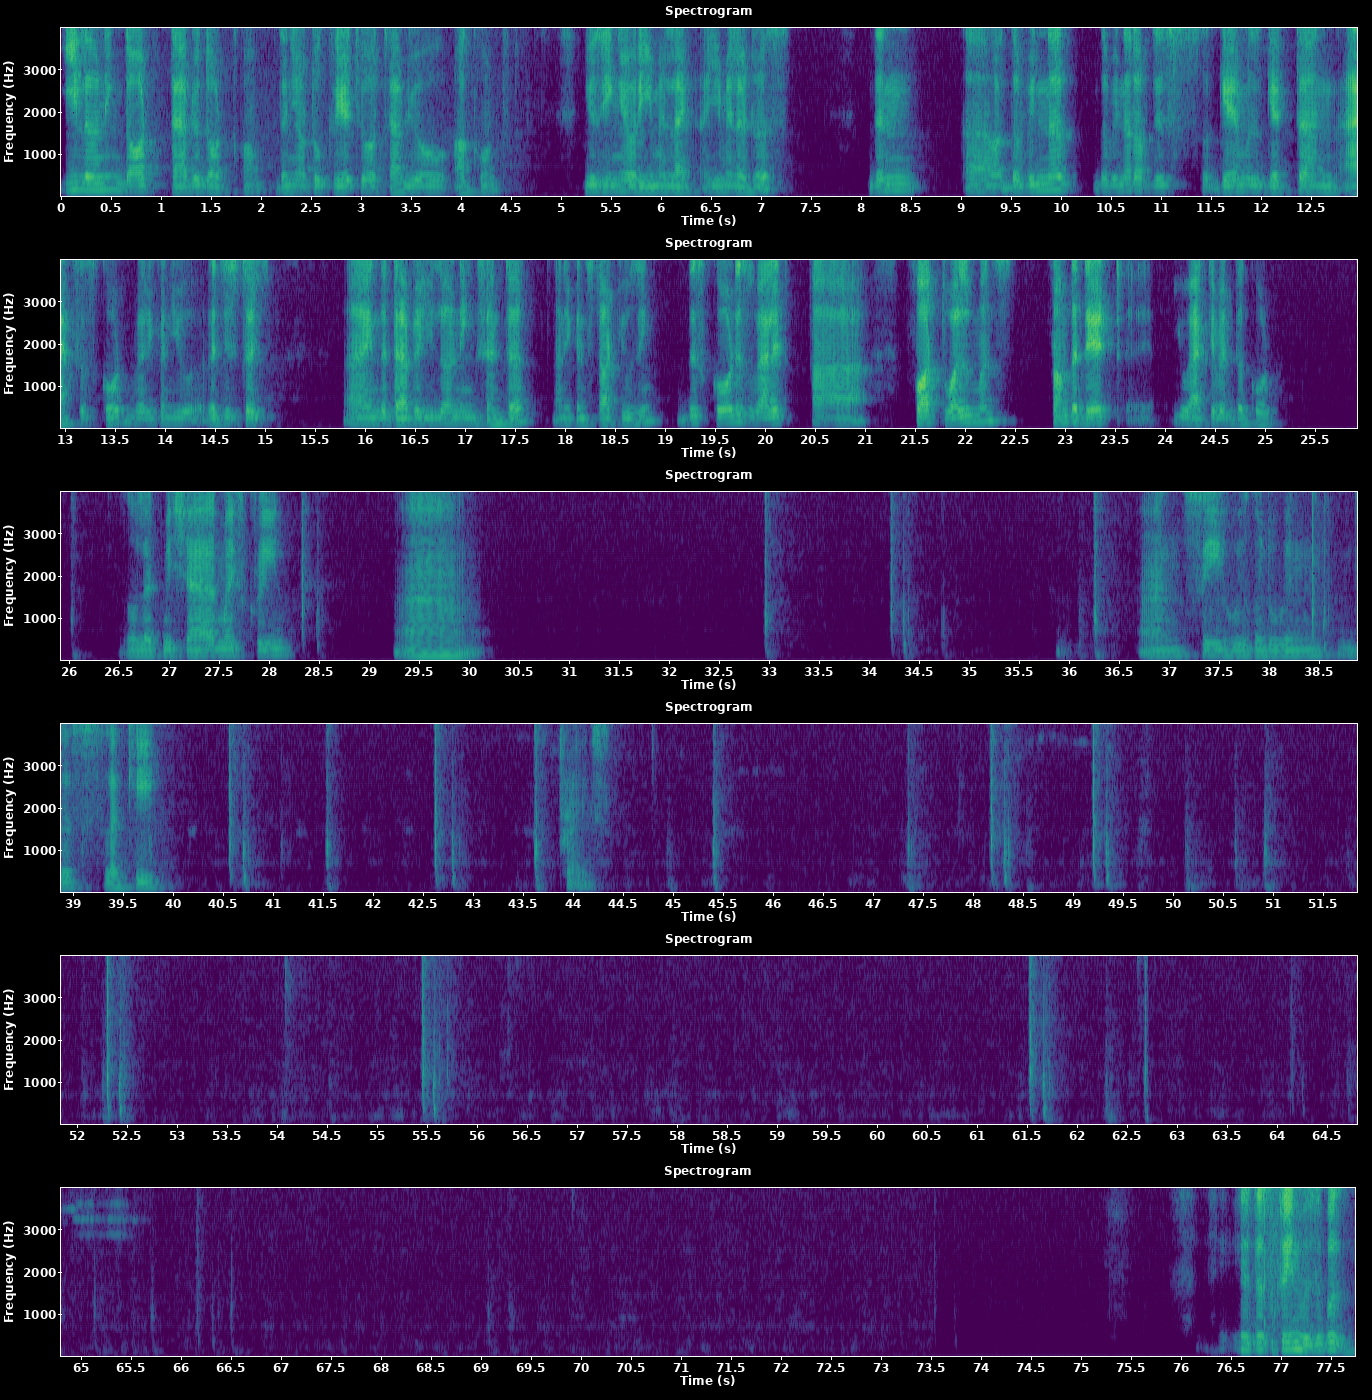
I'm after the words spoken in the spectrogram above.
elearning.tableau.com. Then you have to create your Tableau account using your email email address. Then uh, the winner the winner of this game will get an access code where you can you register uh, in the Tableau e-learning center and you can start using. This code is valid uh, for 12 months from the date you activate the code. So let me share my screen. And see who is going to win this lucky prize. Is the screen visible?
